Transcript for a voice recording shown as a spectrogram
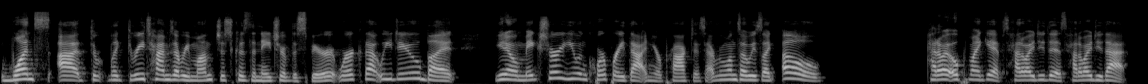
once, uh, th- like three times every month, just because the nature of the spirit work that we do. But you know, make sure you incorporate that in your practice. Everyone's always like, "Oh, How do I open my gifts? How do I do this? How do I do that?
